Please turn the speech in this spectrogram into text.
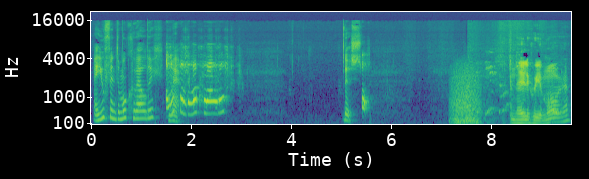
En Joef vindt hem ook geweldig. En Joef ja, vindt hem ook geweldig. dus. Een hele goede morgen.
